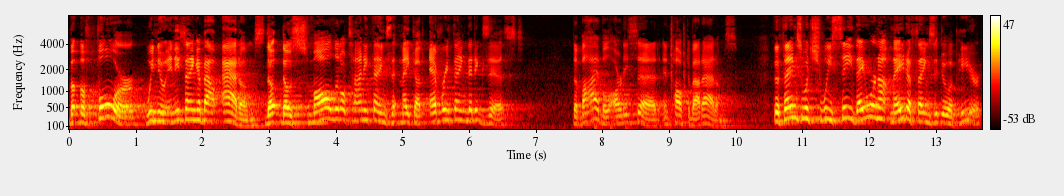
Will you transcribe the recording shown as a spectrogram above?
But before we knew anything about atoms, th- those small little tiny things that make up everything that exists, the Bible already said and talked about atoms. The things which we see, they were not made of things that do appear.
